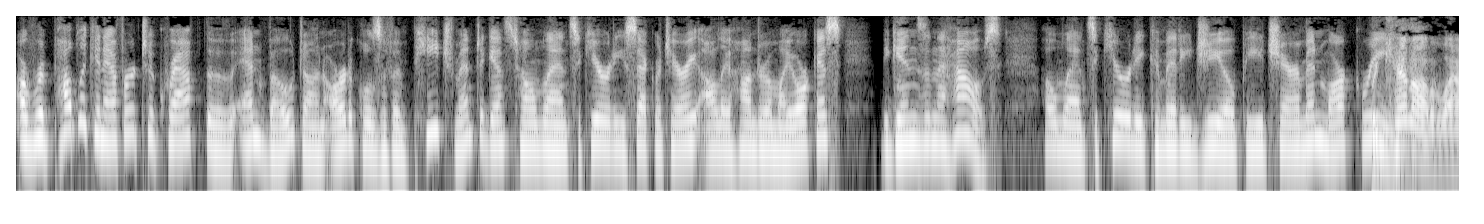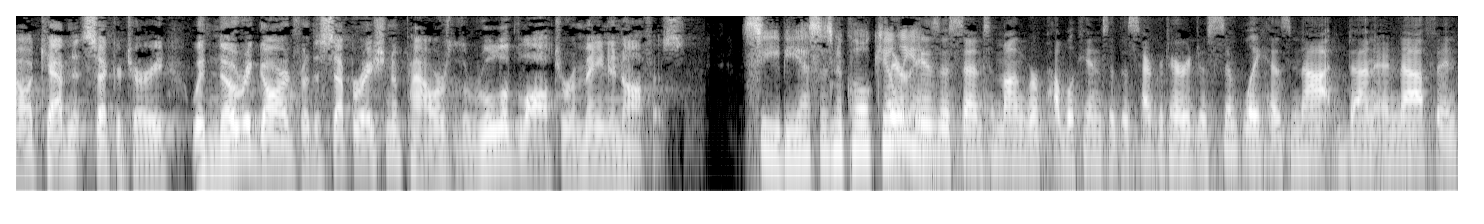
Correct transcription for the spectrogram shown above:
A Republican effort to craft the and vote on articles of impeachment against Homeland Security Secretary Alejandro Mayorkas begins in the House. Homeland Security Committee GOP Chairman Mark Green. We cannot allow a cabinet secretary with no regard for the separation of powers or the rule of law to remain in office. CBS's Nicole Killion. There is a sense among Republicans that the secretary just simply has not done enough. And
